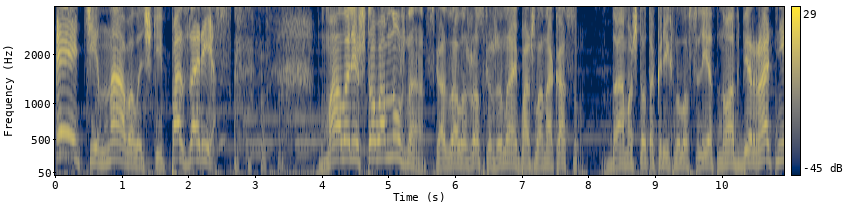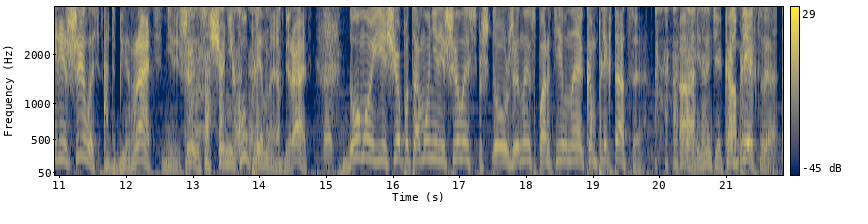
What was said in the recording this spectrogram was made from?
эти наволочки позарез. Мало ли что вам нужно, сказала жестко жена и пошла на кассу. Дама что-то крикнула вслед, но отбирать не решилась. Отбирать не решилась, еще не купленное, отбирать. Думаю, еще потому не решилась, что у жены спортивная комплектация. А, извините, комплекция.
